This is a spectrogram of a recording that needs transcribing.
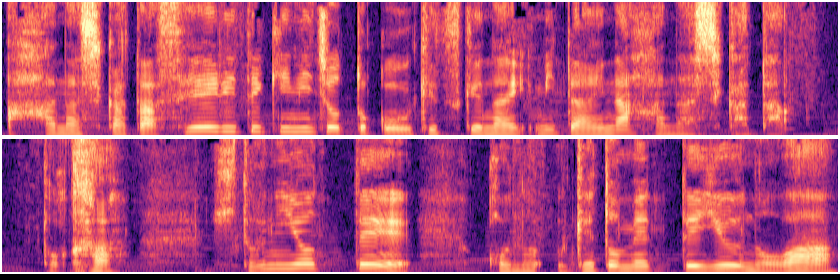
話し方生理的にちょっとこう受け付けないみたいな話し方。とか 人によってこの受け止めっていうのは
